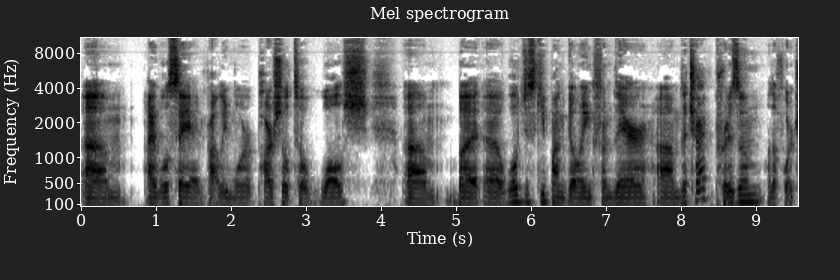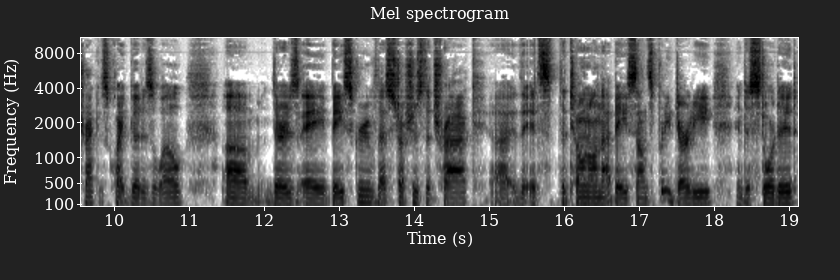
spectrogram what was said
Um, I will say I'm probably more partial to Walsh, um, but uh, we'll just keep on going from there. Um, the track Prism, on the four track, is quite good as well. Um, there's a bass groove that structures the track. Uh, it's the tone on that bass sounds pretty dirty and distorted.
